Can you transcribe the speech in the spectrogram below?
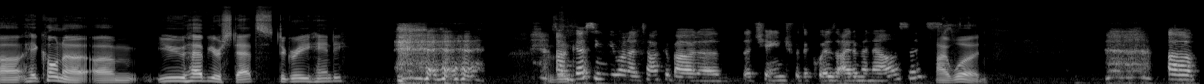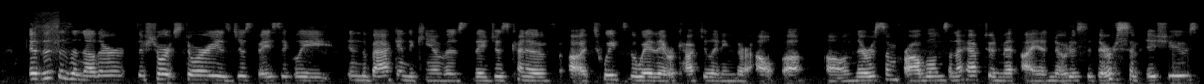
Uh, hey, Kona, um, you have your stats degree handy? I'm guessing you want to talk about uh, the change for the quiz item analysis. I would. Um, this is another. The short story is just basically in the back end of Canvas. They just kind of uh, tweaked the way they were calculating their alpha. Um, there was some problems, and I have to admit I had noticed that there were some issues.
